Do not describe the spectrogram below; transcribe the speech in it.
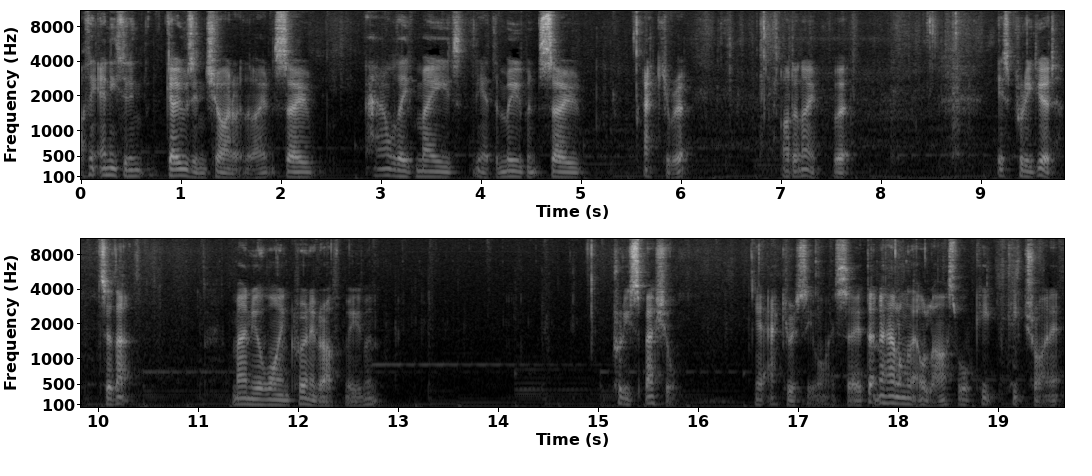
I think anything goes in China at the moment. So, how they've made you know, the movement so accurate, I don't know, but it's pretty good. So that manual wind chronograph movement, pretty special, yeah, accuracy wise. So don't know how long that will last. We'll keep keep trying it,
